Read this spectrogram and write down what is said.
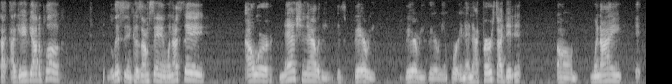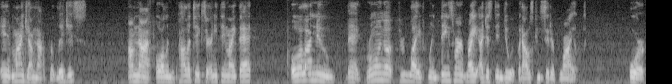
I, I gave y'all the plug. Listen, because I'm saying when I say our nationality is very, very, very important. And at first, I didn't. Um, when I, and mind you, I'm not religious. I'm not all into politics or anything like that. All I knew that growing up through life, when things weren't right, I just didn't do it, but I was considered wild or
